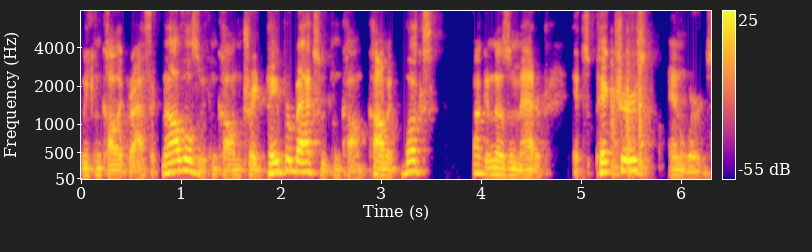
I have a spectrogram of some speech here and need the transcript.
We can call it graphic novels, we can call them trade paperbacks, we can call them comic books. Fucking doesn't matter. It's pictures and words.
